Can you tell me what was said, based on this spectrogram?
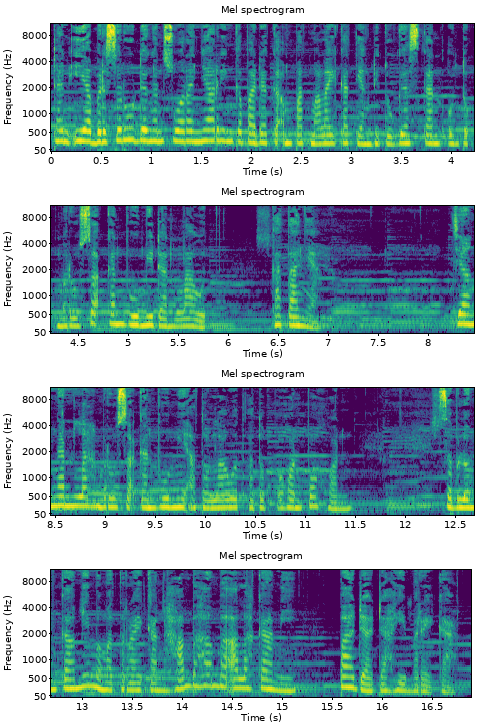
dan ia berseru dengan suara nyaring kepada keempat malaikat yang ditugaskan untuk merusakkan bumi dan laut. Katanya, Janganlah merusakkan bumi atau laut atau pohon-pohon, sebelum kami memeteraikan hamba-hamba Allah kami pada dahi mereka.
